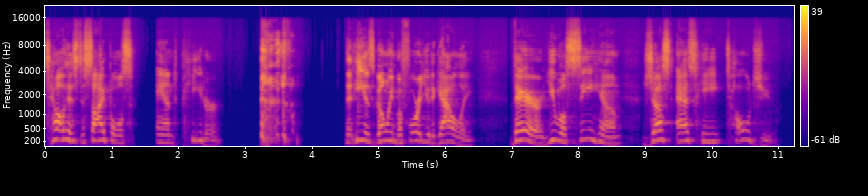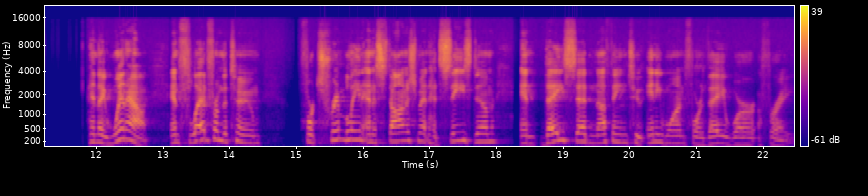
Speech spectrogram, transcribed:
tell his disciples and Peter that he is going before you to Galilee. There you will see him just as he told you. And they went out and fled from the tomb, for trembling and astonishment had seized them, and they said nothing to anyone, for they were afraid.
